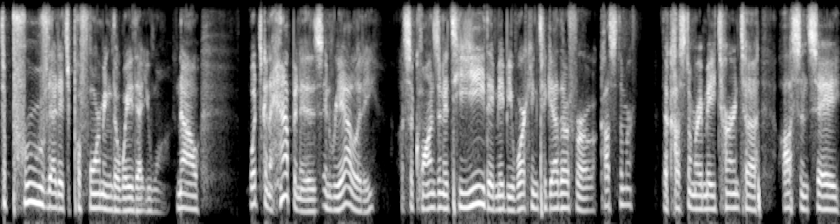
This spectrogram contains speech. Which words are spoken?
to prove that it's performing the way that you want. Now, what's going to happen is in reality, a Sequans and a TE, they may be working together for a customer. The customer may turn to us and say,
